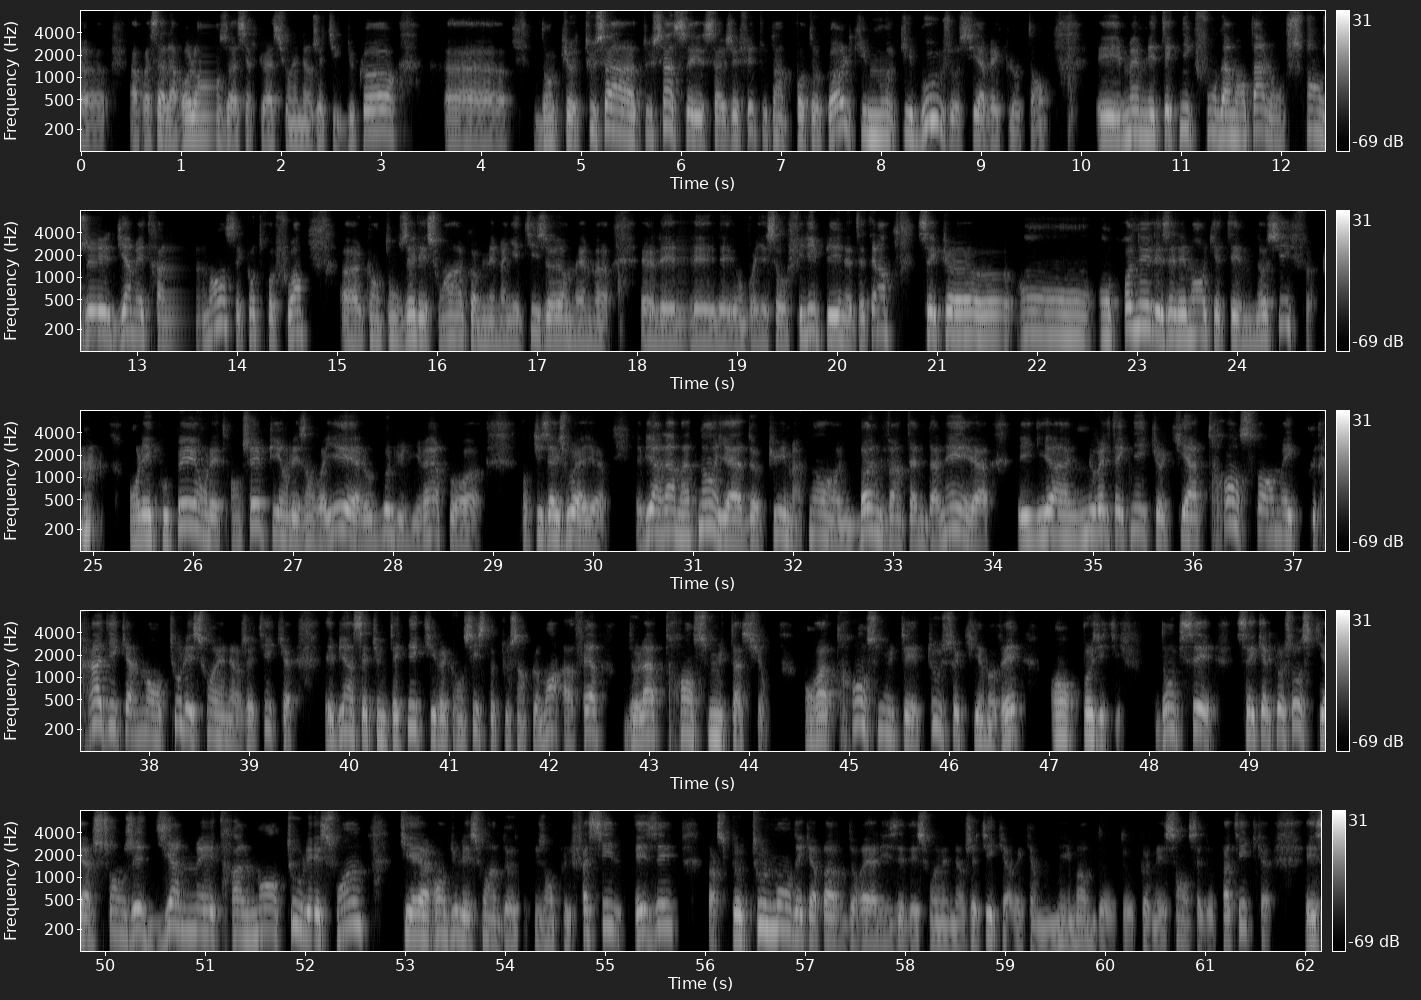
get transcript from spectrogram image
après ça, la relance de la circulation énergétique du corps, euh, donc euh, tout ça, tout ça, ça j'ai fait tout un protocole qui, qui, bouge aussi avec le temps et même les techniques fondamentales ont changé diamétralement. C'est qu'autrefois, euh, quand on faisait les soins comme les magnétiseurs, même euh, les, on voyait ça aux Philippines, etc., c'est qu'on euh, on prenait les éléments qui étaient nocifs, on les coupait, on les tranchait, puis on les envoyait à l'autre bout de l'univers pour, pour qu'ils aillent jouer ailleurs. Et eh bien là, maintenant, il y a depuis maintenant une bonne vingtaine d'années, il y a une nouvelle technique qui a transformé radicalement tous les soins énergétiques. et eh c'est une technique qui consiste tout simplement à faire de la transmutation. On va transmuter tout ce qui est mauvais en positif. Donc c'est quelque chose qui a changé diamétralement tous les soins, qui a rendu les soins de plus en plus faciles, aisés, parce que tout le monde est capable de réaliser des soins énergétiques avec un minimum de, connaissances et de pratiques. Et,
